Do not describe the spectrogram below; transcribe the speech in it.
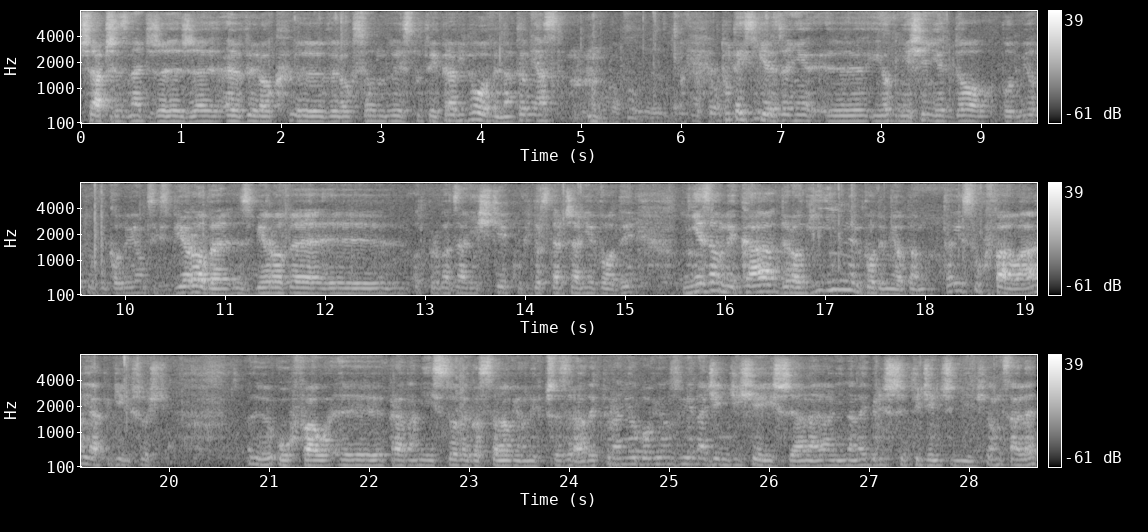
trzeba przyznać, że, że wyrok, y, wyrok sądu jest tutaj prawidłowy. Natomiast tutaj stwierdzenie y, i odniesienie do podmiotów wykonujących zbiorowe, zbiorowe y, odprowadzanie ścieków i dostarczanie wody nie zamyka drogi innym podmiotom. To jest uchwała, jak większość y, uchwał prawa miejscowego stanowionych przez Radę, która nie obowiązuje na dzień dzisiejszy, ani na najbliższy tydzień czy miesiąc, ale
